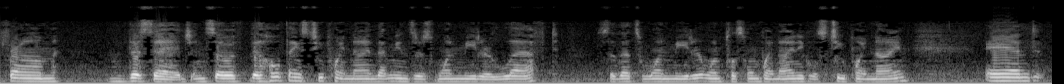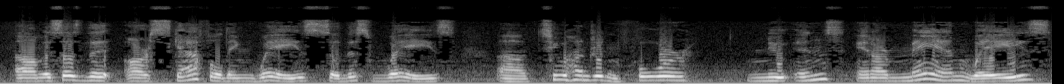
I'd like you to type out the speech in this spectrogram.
from this edge. And so if the whole thing's 2.9, that means there's 1 meter left. So that's 1 meter. 1 plus 1.9 equals 2.9. And um, it says that our scaffolding weighs, so this weighs uh, 204 newtons, and our man weighs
